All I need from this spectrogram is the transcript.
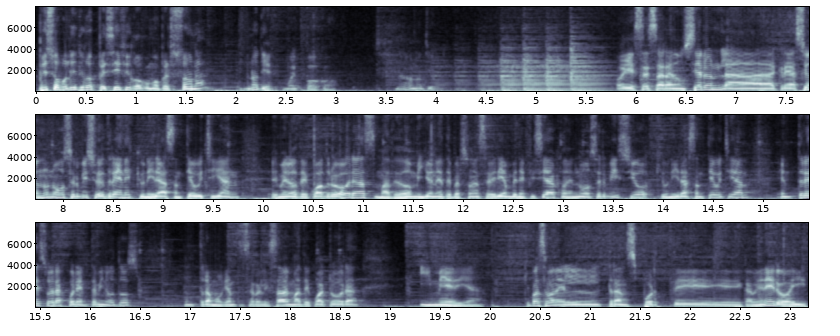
peso político específico como persona, no tiene. Muy poco. No, no tiene. Oye, César, anunciaron la creación de un nuevo servicio de trenes que unirá a Santiago y Chillán en menos de 4 horas. Más de 2 millones de personas se verían beneficiadas con el nuevo servicio que unirá a Santiago y Chillán en 3 horas 40 minutos. Un tramo que antes se realizaba en más de 4 horas y media. ¿Qué pasa con el transporte camionero? Ahí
